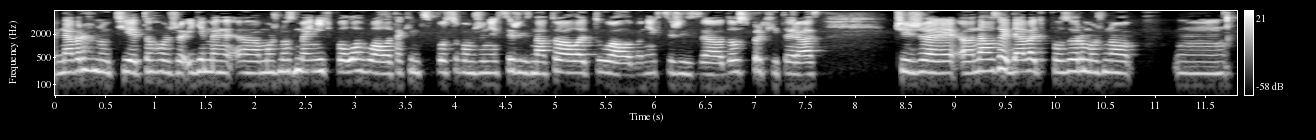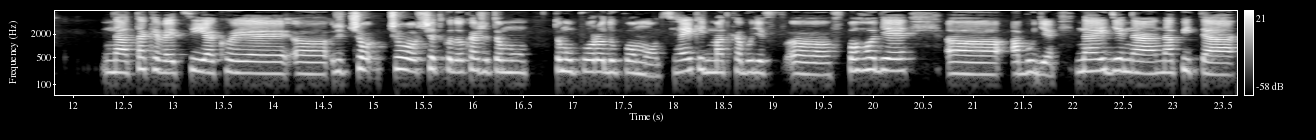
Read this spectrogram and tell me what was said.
navrhnutie toho, že ideme uh, možno zmeniť polohu, ale takým spôsobom, že nechceš ísť na toaletu alebo nechceš ísť uh, do sprchy teraz. Čiže uh, naozaj dávať pozor možno um, na také veci, ako je, uh, že čo, čo všetko dokáže tomu, tomu pôrodu pomôcť. Hej? Keď matka bude v, uh, v pohode uh, a bude najedená, napitá,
